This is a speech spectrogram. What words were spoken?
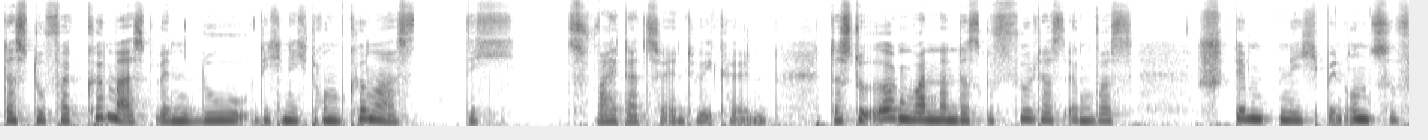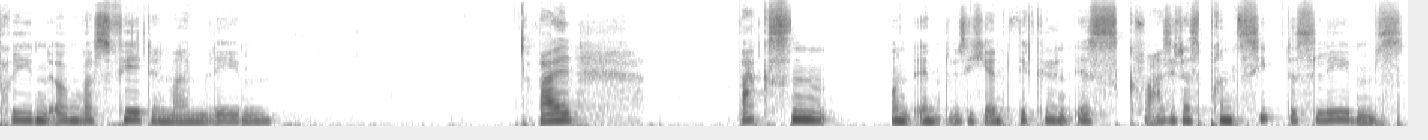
dass du verkümmerst, wenn du dich nicht darum kümmerst, dich weiterzuentwickeln. Dass du irgendwann dann das Gefühl hast, irgendwas stimmt nicht, bin unzufrieden, irgendwas fehlt in meinem Leben. Weil wachsen und ent sich entwickeln ist quasi das Prinzip des Lebens.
